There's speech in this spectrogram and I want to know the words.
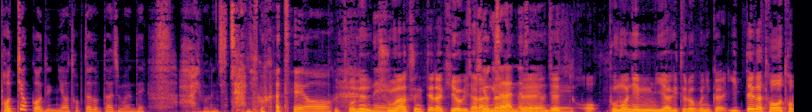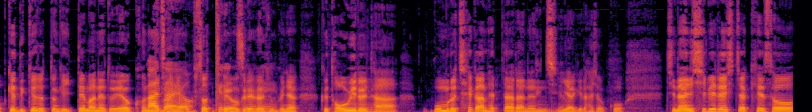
버텼거든요. 덥다 덥다 하지만 근데 아 이거는 진짜 아닌 것 같아요. 그 저는 네. 중학생 때라 기억이 잘 안 나는데. 이제 네. 어, 부모님 이야기 들어보니까 이때가 더 덥게 느껴졌던 게 이때만 해도 에어컨이 맞아요. 많이 없었 대요. 그랬죠. 그래가지고 네. 그냥 그 더위를 음. 다 몸으로 체감했다라는 그쵸. 이야기를 하셨고 지난 11일 시작해서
